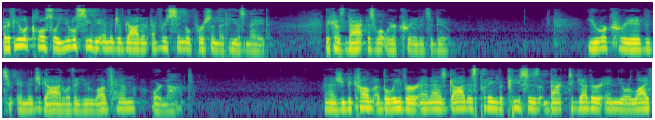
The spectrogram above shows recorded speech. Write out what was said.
But if you look closely, you will see the image of God in every single person that He has made because that is what we were created to do. You were created to image God, whether you love Him or not. And as you become a believer and as God is putting the pieces back together in your life,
